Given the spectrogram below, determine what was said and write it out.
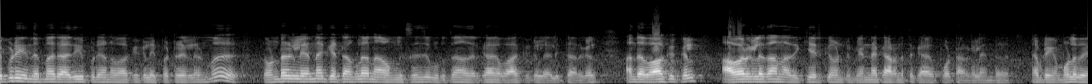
எப்படி இந்த மாதிரி அதிகப்படியான வாக்குகளை பெற்றீர்கள்? தொண்டர்கள் என்ன கேட்டாங்களோ நான் அவங்களுக்கு செஞ்சு கொடுத்தேன். அதற்காக வாக்குகள் அளித்தார்கள். அந்த வாக்குகள் அவர்களை தான் அதை கேட்க வேண்டும். என்ன காரணத்துக்காக போட்டார்கள் என்று அப்படிங்கும் பொழுது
